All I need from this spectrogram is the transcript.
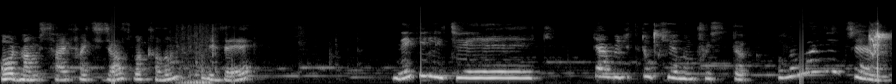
Oradan bir sayfa açacağız. Bakalım bize ne gelecek? Gel birlikte okuyalım fıstık. Olur mu anneciğim?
